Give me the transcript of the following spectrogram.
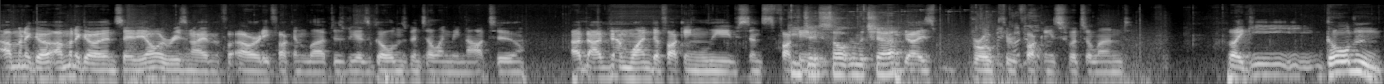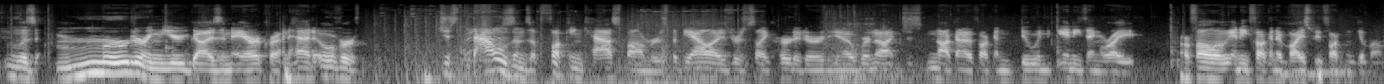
I'm gonna go. I'm gonna go ahead and say the only reason I haven't f- already fucking left is because Golden's been telling me not to. I've, I've been wanting to fucking leave since fucking DJ Salt in the chat. you guys broke through fucking Switzerland. Like he, Golden was murdering you guys in aircraft and had over just thousands of fucking CAS bombers, but the Allies were just like herded or you know we're not just not gonna fucking do anything right or follow any fucking advice we fucking give them.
